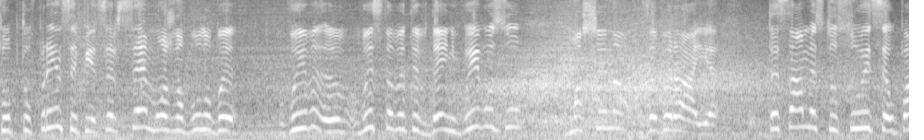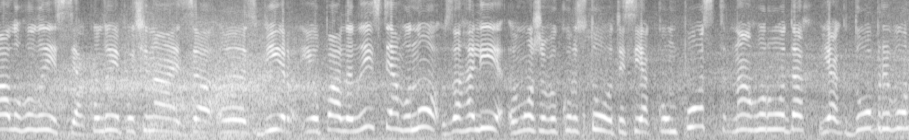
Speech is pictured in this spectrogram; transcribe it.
Тобто, в принципі, це все можна було би виставити в день вивозу, машина забирає. Те саме стосується опалого листя. Коли починається е, збір і опале листя, воно взагалі може використовуватися як компост на городах, як добриво.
